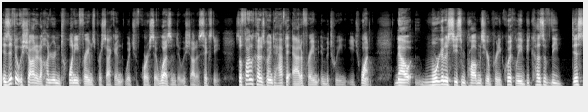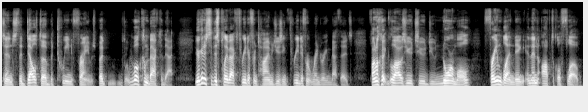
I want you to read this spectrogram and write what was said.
as if it was shot at 120 frames per second, which of course it wasn't, it was shot at 60. So Final Cut is going to have to add a frame in between each one. Now, we're going to see some problems here pretty quickly because of the distance, the delta between frames, but we'll come back to that. You're going to see this playback three different times using three different rendering methods. Final Cut allows you to do normal, frame blending, and then optical flow.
